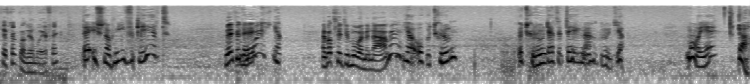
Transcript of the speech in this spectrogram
geeft ook wel een heel mooi effect. Dat is nog niet verkeerd. Nee, vindt u het Leuk, mooi? ja. En wat vindt u mooi met name? Ja, ook het groen. Het groen dat er tegenaan groeit, ja. Mooi, hè? Ja,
